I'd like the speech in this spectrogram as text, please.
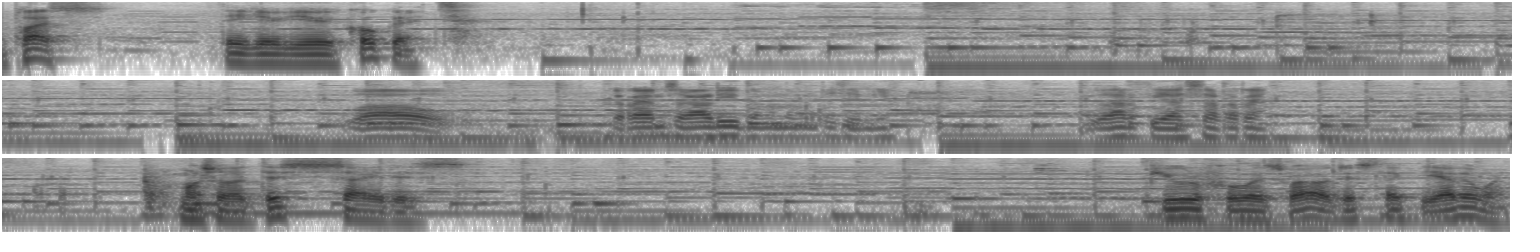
And plus, they give you coconuts. wow keren sekali teman-teman di sini luar biasa keren Mashallah, this side is beautiful as well, just like the other one.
